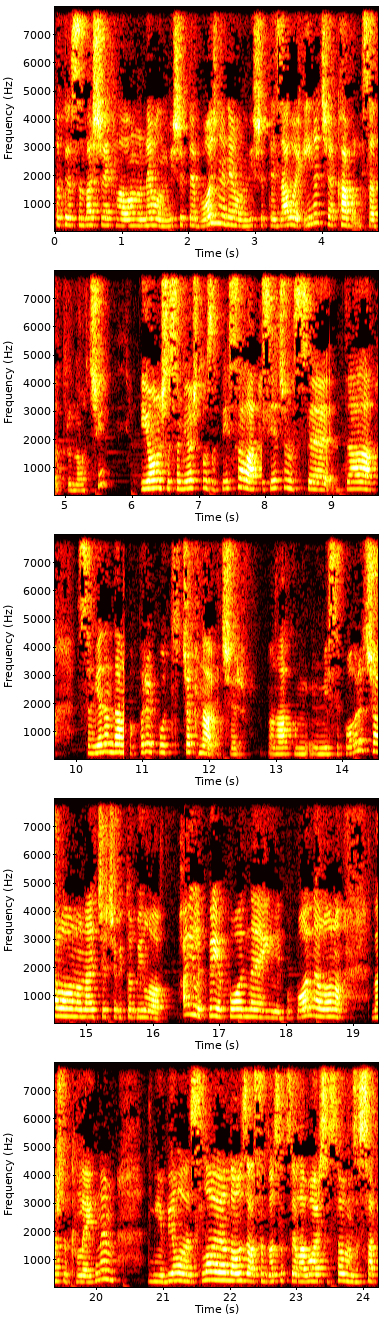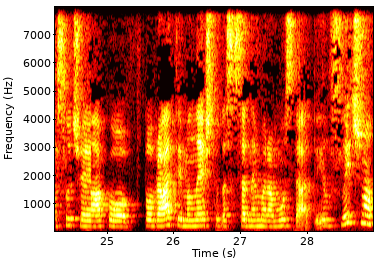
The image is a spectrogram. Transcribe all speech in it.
Tako da sam baš rekla ono ne volim više te vožnje, ne volim više te zavoje inače, a li sad u trudnoći. I ono što sam još tu zapisala, sjećam se da sam jedan dan po prvi put čak na večer onako mi se povraćalo, ono najčešće bi to bilo pa ili prije podne ili popodne, ali ono baš dok legnem mi je bilo zlo i onda uzela sam doslovce lavor sa sobom za svaki slučaj ako povratim ili nešto da se sad ne moram ustajati ili slično,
